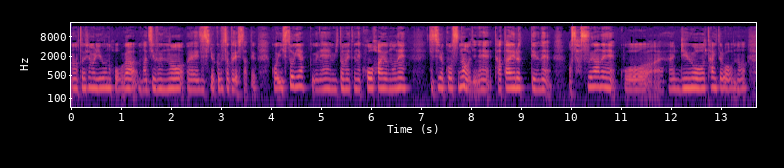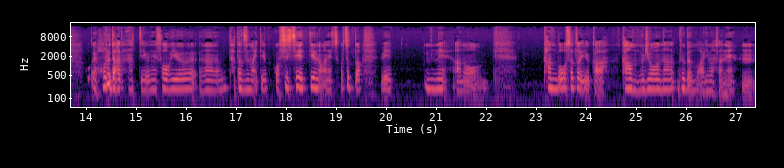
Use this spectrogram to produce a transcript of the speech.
豊島竜王の方が、まあ、自分の、え、実力不足でしたっていうこう急ぎやくね認めてね後輩のね実力を素直にね称えるっていうねさすがねこう竜王タイトルのホルダーだなっていうねそういう、うん、佇まいというかこう姿勢っていうのがねちょっとねあの感動したというか感無量な部分もありましたね。うん。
